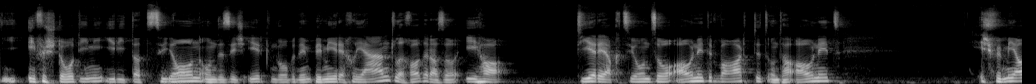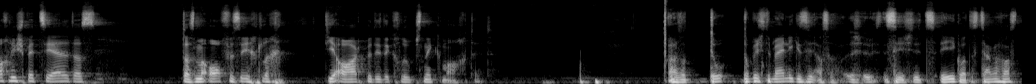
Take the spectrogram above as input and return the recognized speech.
ich verstehe deine Irritation und es ist irgendwo bei mir ein bisschen ähnlich. Oder? Also ich habe diese Reaktion so auch nicht erwartet und habe auch nicht... ist für mich auch ein bisschen speziell, dass, dass man offensichtlich die Arbeit in den Clubs nicht gemacht hat. Also du, du bist der Meinung, also, es ist jetzt Ego, das zusammenfasst,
